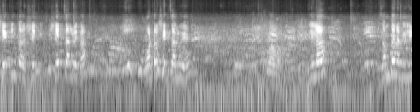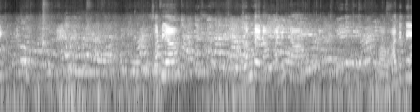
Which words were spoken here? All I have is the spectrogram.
शेकिंग कर शेक शेक चालू आहे का? वॉटर शेक चालू आहे. वा वा. लिला जमते ना दिली? ओके. सफिया? जमते ना? अलिशा? वा वा. आदिती?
